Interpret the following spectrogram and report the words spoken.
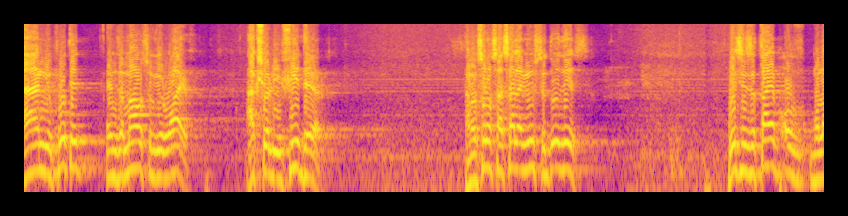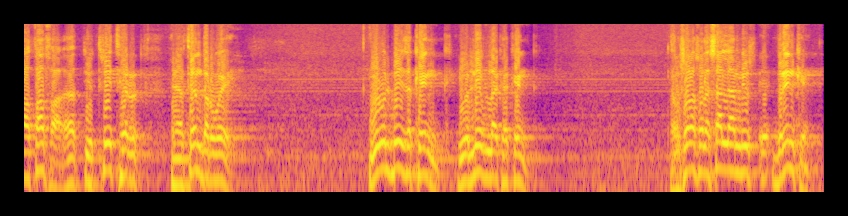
and you put it in the mouth of your wife. Actually, you feed her. And Rasulullah used to do this. This is a type of mulatafa that you treat her in a tender way. You will be the king. You will live like a king. Rasulullah used eh, drinking.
